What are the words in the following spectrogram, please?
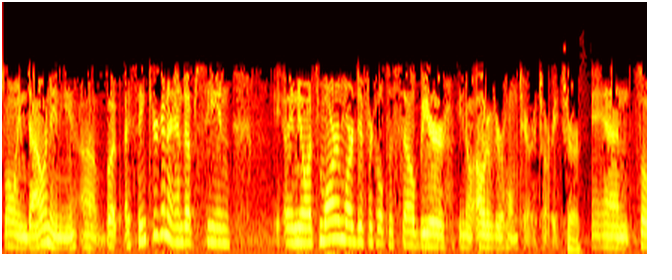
slowing down any. Uh, but I think you're going to end up seeing. You know, it's more and more difficult to sell beer, you know, out of your home territory. Sure. And so,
